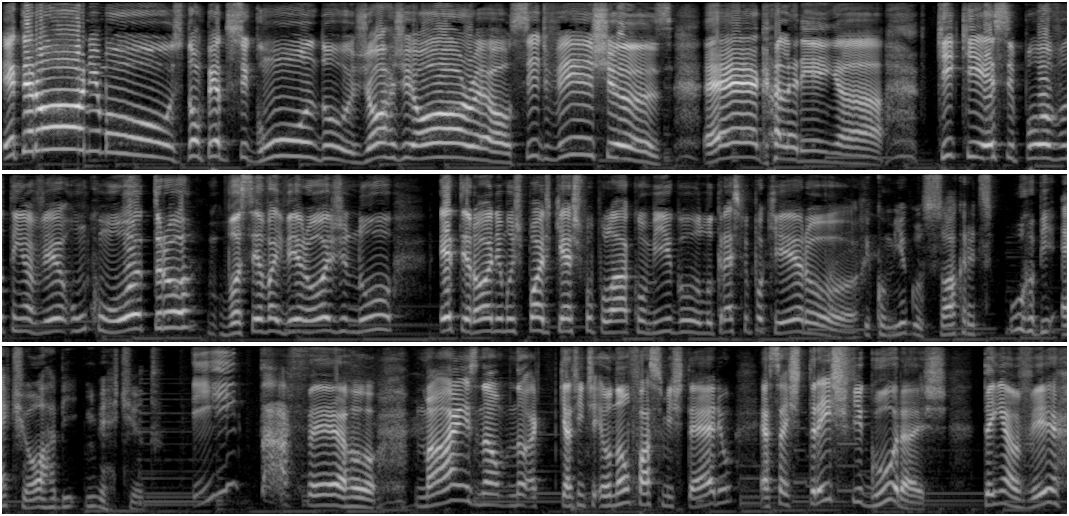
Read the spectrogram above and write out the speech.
Heterônimos! Dom Pedro II, George Orwell, Sid Vicious. É, galerinha. O que, que esse povo tem a ver um com o outro? Você vai ver hoje no Heterônimos Podcast Popular comigo, Lucrécio Pipoqueiro. E comigo, Sócrates Urbi et Orbi invertido. Eita! Tá ferro! Mas não, não, que a gente, eu não faço mistério. Essas três figuras têm a ver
